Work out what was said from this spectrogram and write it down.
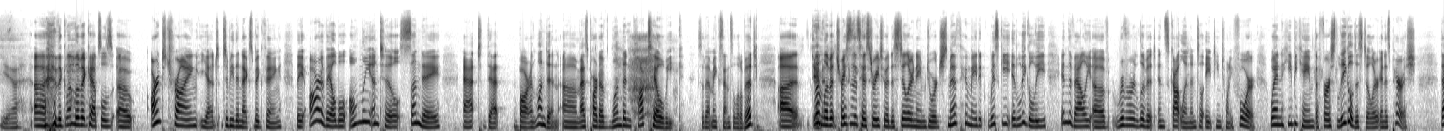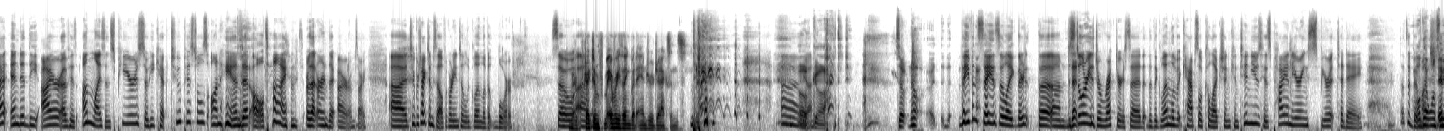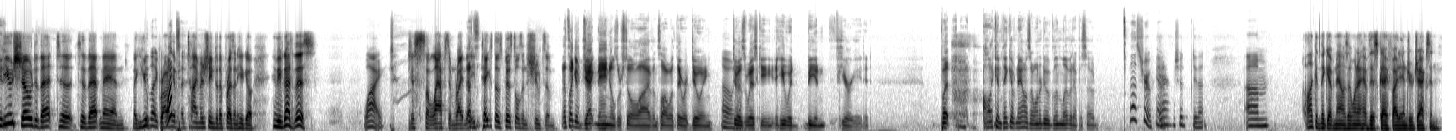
yeah. Uh, the Glenlivet capsules uh, aren't trying yet to be the next big thing. They are available only until Sunday at that bar in London um, as part of London Cocktail Week. So that makes sense a little bit. Uh, Glenlivet traces its history to a distiller named George Smith, who made whiskey illegally in the valley of River Livet in Scotland until 1824, when he became the first legal distiller in his parish. That ended the ire of his unlicensed peers, so he kept two pistols on hand at all times. Or that earned the ire, I'm sorry, uh, to protect himself, according to the Glenlivet lore. So, um, protect him from everything but Andrew Jackson's. uh, oh yeah. God. so no, uh, They even say so. Like, there's the um, That- distillery's director said that the Glenlivet capsule collection continues his pioneering spirit today. That's a bit All much. that wants- If you showed that to to that man, like you He'd like, brought "What?" him in a time machine to the present, he'd go, hey, "We've got this." Why? Just slaps him right. in the- He takes those pistols and shoots him. that's like if Jack Daniels were still alive and saw what they were doing Oh, to yeah. his whiskey, he would be infuriated. But all I can think of now is I want to do a Glenlivet episode. That's true. Yeah, Yeah. we should do that. Um, All I can think of now is I want to have this guy fight Andrew Jackson.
